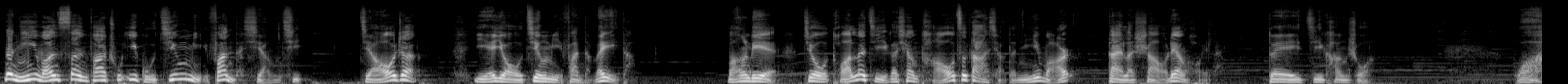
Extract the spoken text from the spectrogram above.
那泥丸散发出一股精米饭的香气，嚼着也有精米饭的味道。王烈就团了几个像桃子大小的泥丸，带了少量回来，对嵇康说。我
